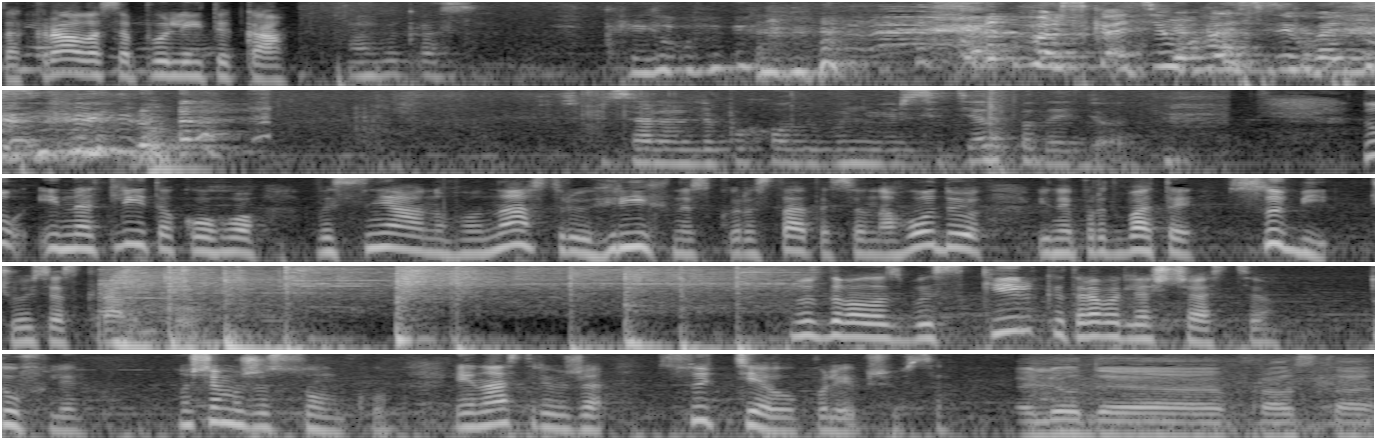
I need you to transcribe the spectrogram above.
закралася політика. Морська тіма Спеціально для походу в університет підійде. Ну і на тлі такого весняного настрою гріх не скористатися нагодою і не придбати собі чогось яскравенького. Ну, здавалось би, скільки треба для щастя? Туфлі. Ну ще може сумку. І настрій вже суттєво поліпшився. Люди просто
